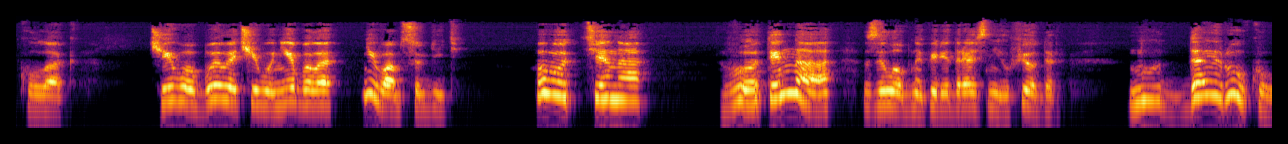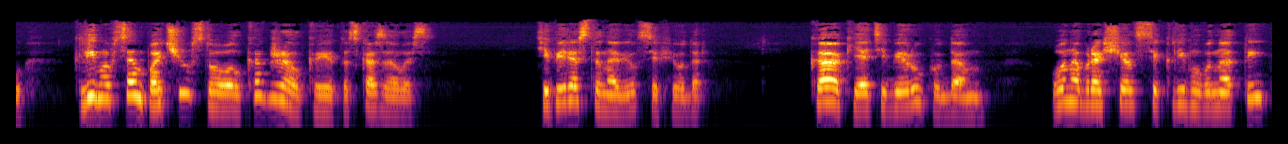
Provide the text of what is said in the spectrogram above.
кулак. «Чего было, чего не было, не вам судить». «Вот тена!» «Вот и на!» — злобно передразнил Федор. «Ну, дай руку!» Климов сам почувствовал, как жалко это сказалось. Теперь остановился Федор. «Как я тебе руку дам?» Он обращался к Климову на «ты»,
